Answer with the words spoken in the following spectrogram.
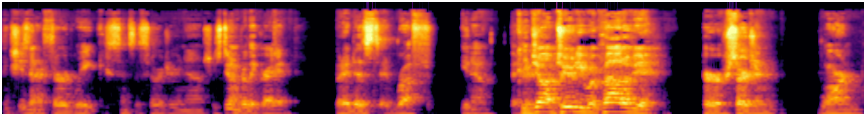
think she's in her third week since the surgery now. She's doing really great, but it is rough, you know. Good job, Judy. We're proud of you. Her surgeon warned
